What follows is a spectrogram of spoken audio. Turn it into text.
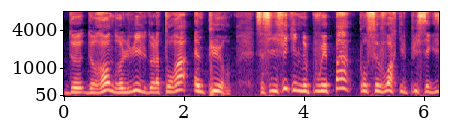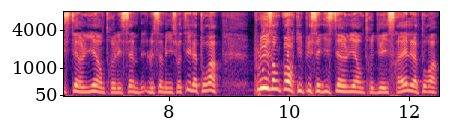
de, rendre l'huile de la Torah impure. Ça signifie qu'ils ne pouvaient pas concevoir qu'il puisse exister un lien entre le Saint béni et la Torah. Plus encore qu'il puisse exister un lien entre Dieu et Israël et la Torah.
